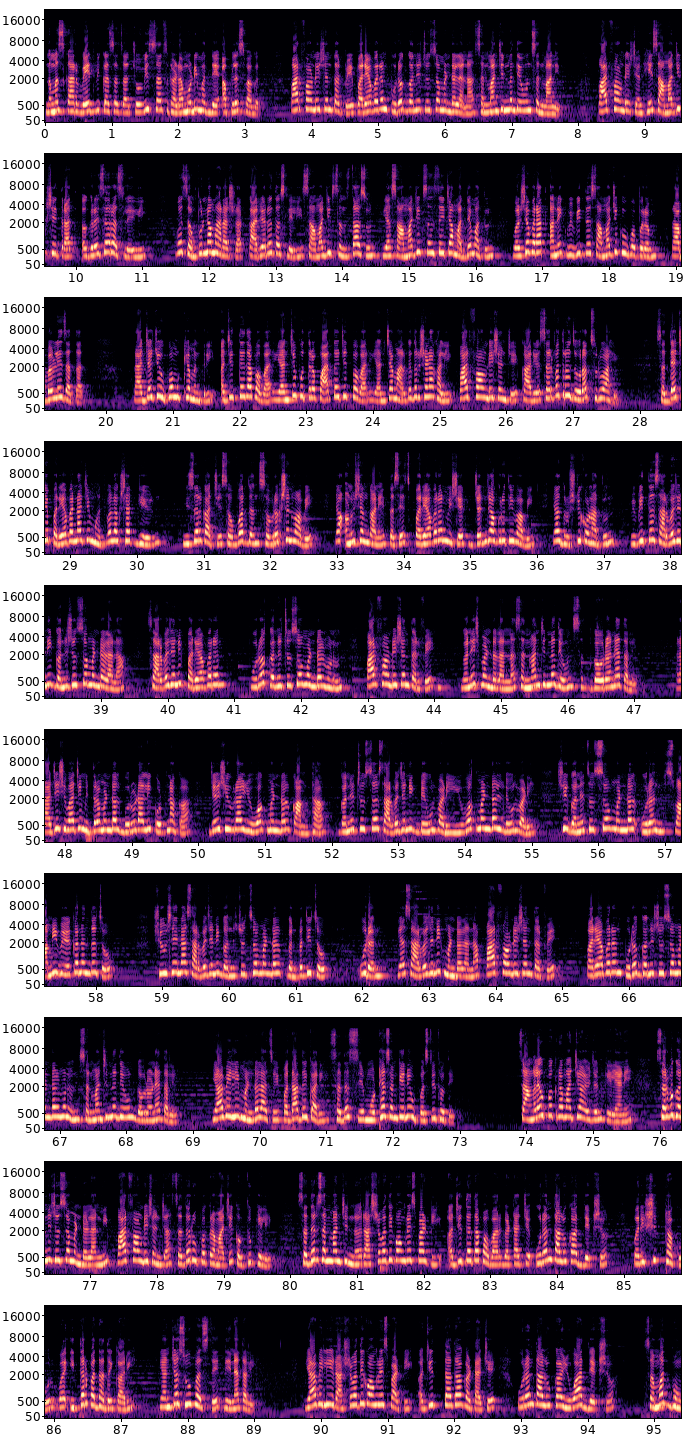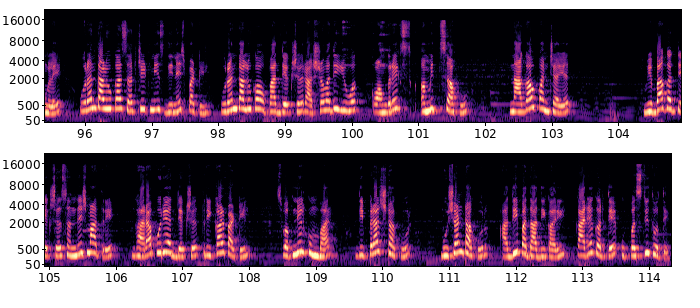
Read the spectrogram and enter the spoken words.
नमस्कार वेद विकासाचा चोवीस तास घडामोडीमध्ये आपलं स्वागत. पार फाउंडेशनतर्फे पर्यावरण पूरक गणेशोत्सव मंडळांना सन्मानचिन्ह देऊन सन्मानित. पार फाउंडेशन हे सामाजिक क्षेत्रात अग्रेसर असलेली व संपूर्ण महाराष्ट्रात कार्यरत असलेली सामाजिक संस्था असून या सामाजिक संस्थेच्या माध्यमातून वर्षभरात अनेक विविध सामाजिक उपक्रम राबवले जातात. राज्याचे उपमुख्यमंत्री अजितदादा पवार यांचे पुत्र पार्थ अजित पवार यांच्या मार्गदर्शनाखाली पार फाउंडेशनचे कार्य सर्वत्र जोरात सुरू आहे. सध्याचे पर्यावरणाचे महत्त्व लक्षात घेऊन निसर्गाचे संवर्धन संरक्षण व्हावे या अनुषंगाने तसेच पर्यावरणविषयक जनजागृती व्हावी या दृष्टिकोनातून विविध सार्वजनिक गणेशोत्सव मंडळांना सार्वजनिक पर्यावरण पूरक गणेशोत्सव मंडळ म्हणून पार फाउंडेशनतर्फे गणेश मंडळांना सन्मानचिन्ह देऊन स- गौरवण्यात आले. राजे शिवाजी मित्रमंडळ बुरुडाली कोटनाका जय शिवराय युवक मंडळ कामठा गणेशोत्सव सार्वजनिक देऊलवाडी युवक मंडळ देऊलवाडी श्री गणेशोत्सव मंडळ उरण स्वामी विवेकानंद चौक शिवसेना सार्वजनिक गणेशोत्सव मंडळ गणपती चौक उरण या सार्वजनिक मंडळांना पार फाउंडेशनतर्फे पर्यावरण पूरक गणेशोत्सव मंडळ म्हणून सन्मानचिन्ह देऊन गौरवण्यात आले. यावेळी मंडळाचे पदाधिकारी सदस्य मोठ्या संख्येने उपस्थित होते. चांगल्या उपक्रमाचे आयोजन केल्याने सर्व गणेशोत्सव मंडळांनी पार फाउंडेशनच्या सदर उपक्रमाचे कौतुक केले. सदर सन्मान चिन्ह राष्ट्रवादी काँग्रेस पार्टी अजितदादा पवार गटाचे उरण तालुका अध्यक्ष परीक्षित ठाकूर व इतर पदाधिकारी यांच्या सुहस्ते देण्यात आले. यावेळी राष्ट्रवादी काँग्रेस पार्टी अजितदादा गटाचे उरण तालुका युवा अध्यक्ष समत भोंगळे उरण तालुका सरचिटणीस दिनेश पाटील उरण तालुका उपाध्यक्ष राष्ट्रवादी युवक काँग्रेस अमित साहू नागाव पंचायत विभाग अध्यक्ष संदेश म्हात्रे घारापुरी अध्यक्ष त्रिकाळ पाटील स्वप्नील कुंभार दीपराज ठाकूर भूषण ठाकूर आदी पदाधिकारी कार्यकर्ते उपस्थित होते.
